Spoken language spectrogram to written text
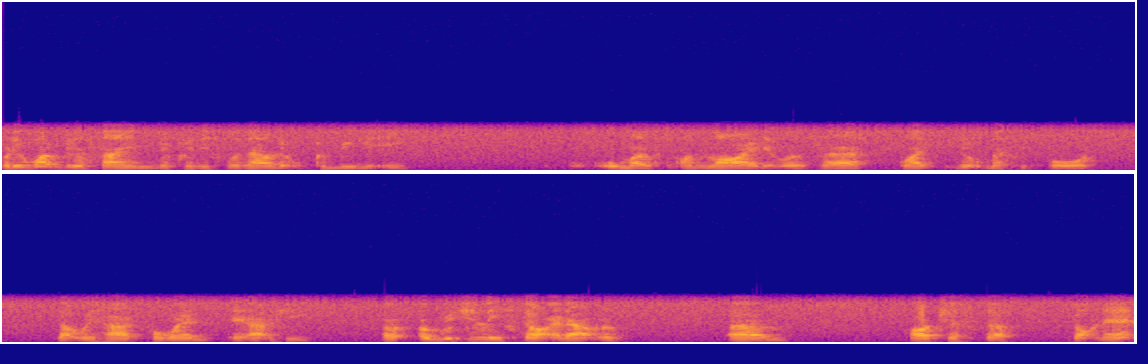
but it won't be the same because this was our little community almost online. It was a great little message board that we had for when it actually uh, originally started out of um, Harchester.net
